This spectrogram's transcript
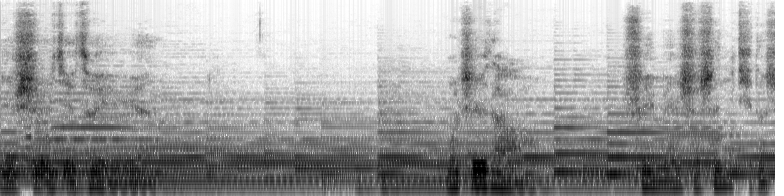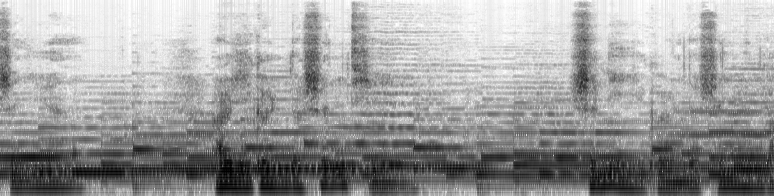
离世界最远。我知道。睡眠是身体的深渊，而一个人的身体是另一个人的深渊吧。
